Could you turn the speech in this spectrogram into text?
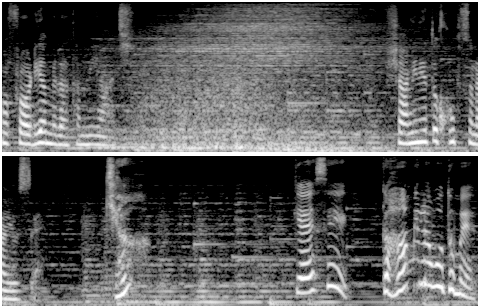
वो फ्रॉडिया मिला था मी आज। शानी ने तो खूब सुनाई उससे। क्या? कैसे? कहाँ मिला वो तुम्हें?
